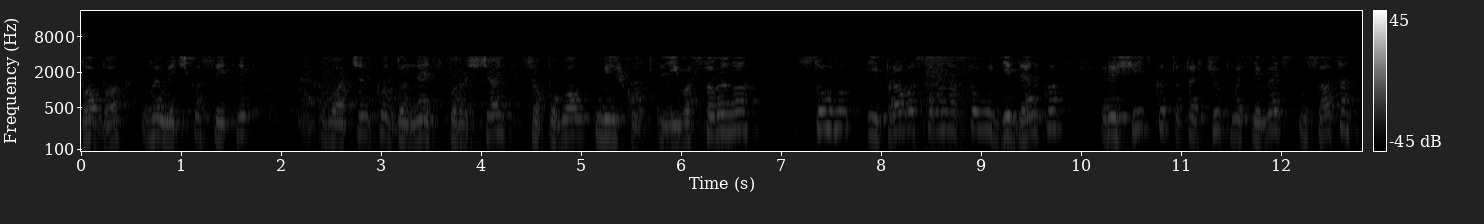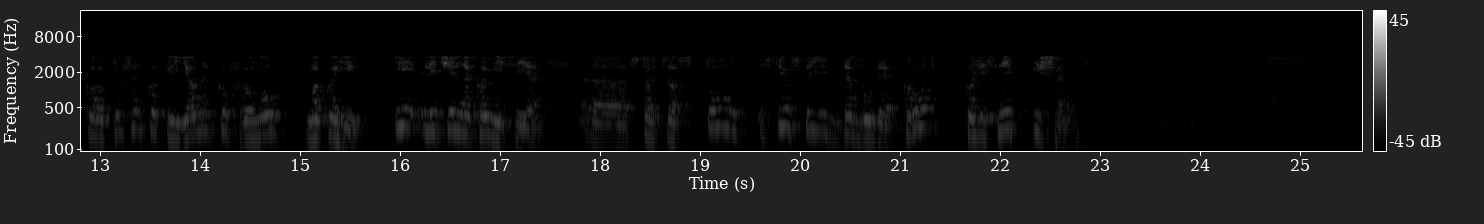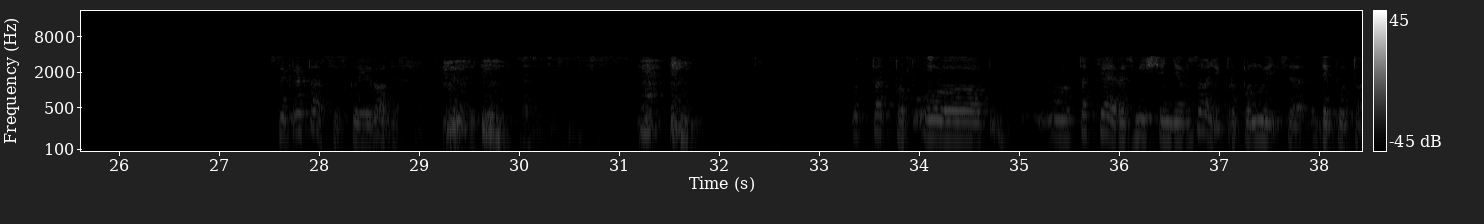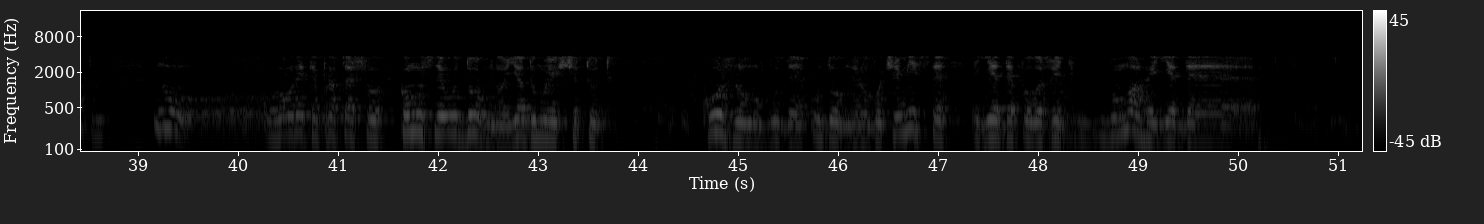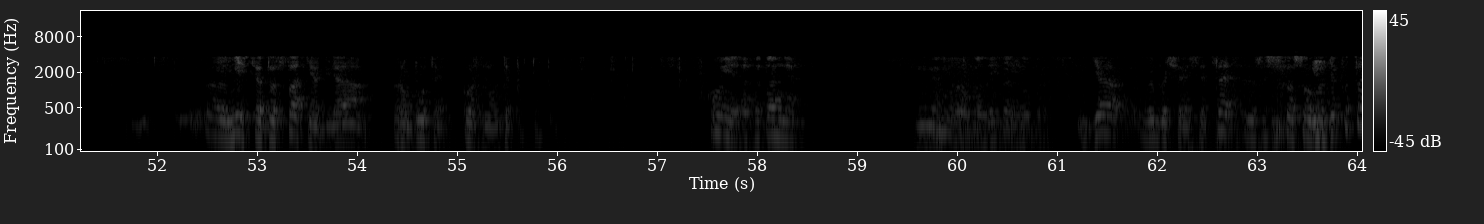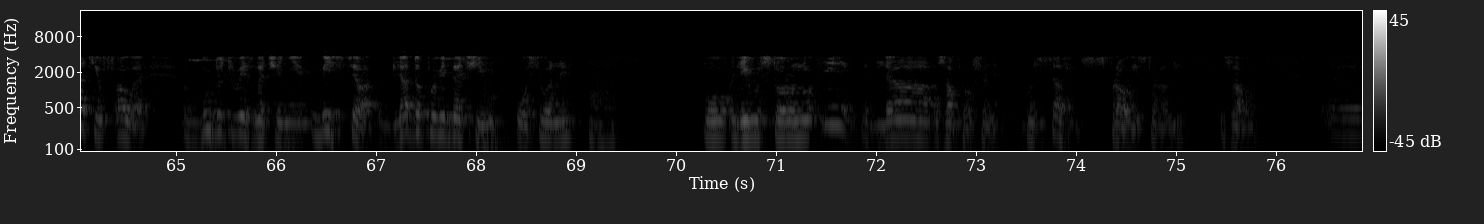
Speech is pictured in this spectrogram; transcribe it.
Бабак, Величко, Ситник, е, Варченко, Донець, Порощай, Шаповал, Мілько. Ліва сторона столу і права сторона столу Діденко, Решітько, Татарчук, Маслівець, Усата, Коротушенко, Кільяненко, Фролов, Макогін. І лічильна комісія з торця столу, стіл стоїть, де буде крот, колісник і шелест. Секретар сільської ради. От так о, таке розміщення в залі пропонується депутатам. Ну, говорити про те, що комусь неудобно, я думаю, що тут кожному буде удобне робоче місце, є де положити бумаги, є де е, місця достатньо для роботи кожного депутата. В кого є запитання? Пропозиції. Я вибачаюся, це стосовно депутатів, але будуть визначені місця для доповідачів, ось вони, по ліву сторону, і для запрошених місця з правої сторони залу. Е,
